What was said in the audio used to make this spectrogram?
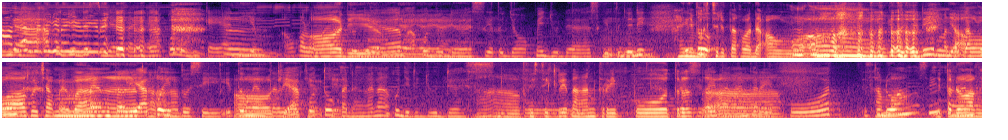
Enggak, aku judes biasanya. Aku lebih kayak diem. Aku kalau Oh, diem, diem, iya, aku iya. judes gitu. Jawabnya judes gitu. Jadi hanya itu bercerita kepada Allah Mm, gitu. Jadi menurut ya aku Allah aku capek mm, banget mentally aku itu sih. Itu Oh, mentally oke, aku oke, tuh kadang-kadang aku jadi judes. Ah, gitu. physically tangan keriput terus Physically tangan eh, keriput. Itu sama- doang sih. itu doang ya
